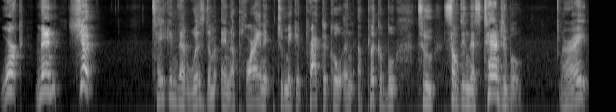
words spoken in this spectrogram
workmanship. Taking that wisdom and applying it to make it practical and applicable to something that's tangible. All right?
